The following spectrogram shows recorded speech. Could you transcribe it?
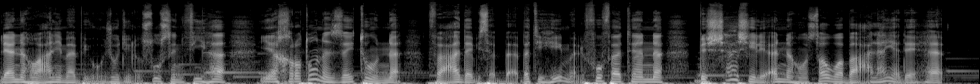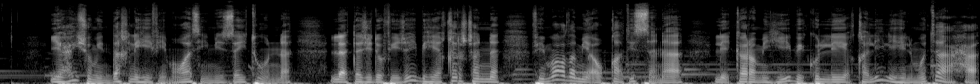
لأنه علم بوجود لصوص فيها يخرطون الزيتون فعاد بسبابته ملفوفة بالشاش لأنه صوب على يده. يعيش من دخله في مواسم الزيتون. لا تجد في جيبه قرشا في معظم أوقات السنة لكرمه بكل قليله المتاح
